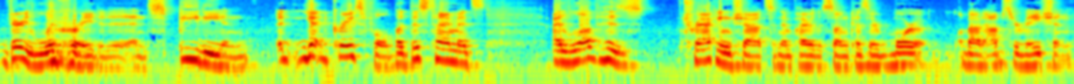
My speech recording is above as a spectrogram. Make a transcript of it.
very liberated and speedy and uh, yet graceful, but this time it's I love his tracking shots in Empire of the Sun because they're more about observation.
